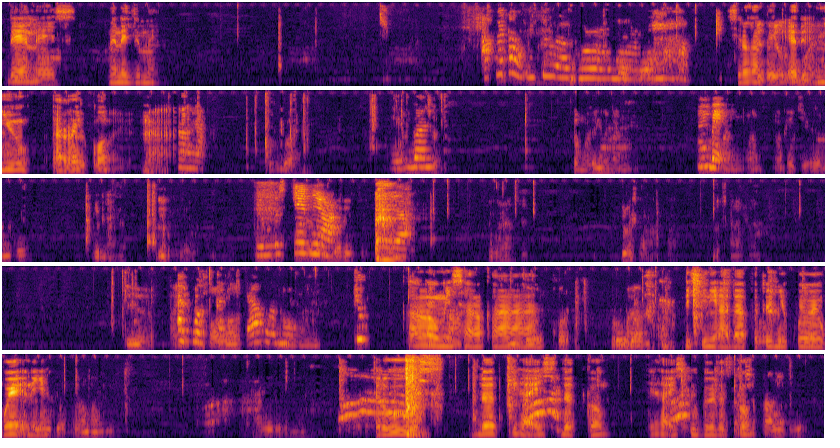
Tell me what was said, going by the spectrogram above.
DNS manajemen silakan klik add new record. Nah kurban Kemarin Mbe. di Di masjidnya. Ya. berapa dua sama apa dua sama iya kalau misalkan di sini ada petunjuk www nih ya terus sekali tuh yang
